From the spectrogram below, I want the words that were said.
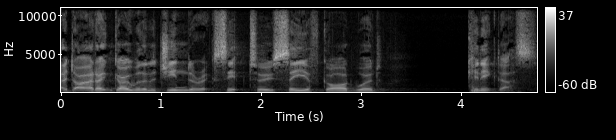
I don't go with an agenda except to see if God would connect us.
